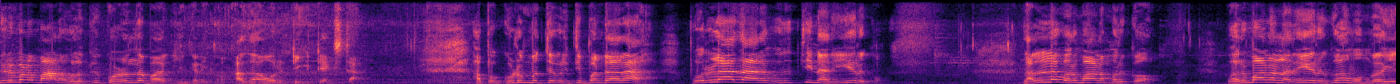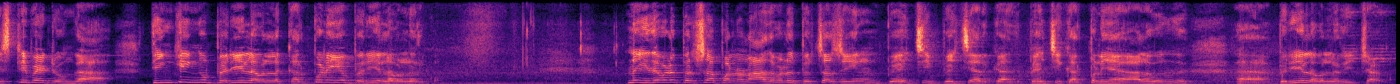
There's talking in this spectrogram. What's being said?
திருமணம் ஆனவங்களுக்கு குழந்தை பாக்கியம் கிடைக்கும். அதுதான் ஒரு டிக்கெட் எக்ஸ்ட்ரா அப்போ குடும்பத்தை விருத்தி பண்ணுறாரா பொருளாதார விருத்தி நிறைய இருக்கும். நல்ல வருமானம் இருக்கும். வருமானம் நிறைய இருக்கும். உங்கள் எஸ்டிமேட் உங்கள் திங்கிங்கும் பெரிய லெவலில் கற்பனையும் பெரிய லெவலில் இருக்கும். இன்னும் இதை விட பெருசாக பண்ணணும் அதை விட பெருசாக செய்யணும்னு பேச்சு பேச்சாக இருக்காது. பேச்சு கற்பனைய அளவுக்கு பெரிய லெவலில் ரீச் ஆகும்.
